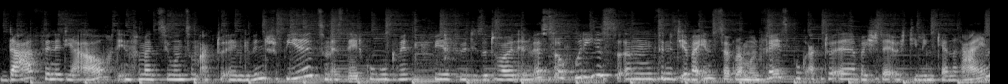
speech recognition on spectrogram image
Da findet ihr auch die Informationen zum aktuellen Gewinnspiel, zum Estate Guru Gewinnspiel für diese tollen Investor Hoodies. Ähm, findet ihr bei Instagram und Facebook aktuell, aber ich stelle euch die Link gerne rein.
